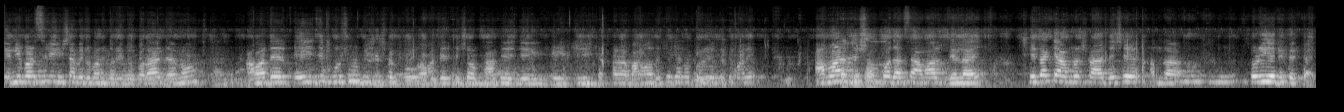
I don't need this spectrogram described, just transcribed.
ইউনিভার্সিটি হিসাবে রূপান্তরিত করা যেন আমাদের এই যে পশু বিশেষজ্ঞ, আমাদের যেসব আছে যে এই জিনিসটা সারা বাংলাদেশে যেন তৈরি দিতে পারে। আমার যে সম্পদ আছে আমার জেলায় সেটাকে আমরা সারা দেশে আমরা ছড়িয়ে দিতে চাই।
